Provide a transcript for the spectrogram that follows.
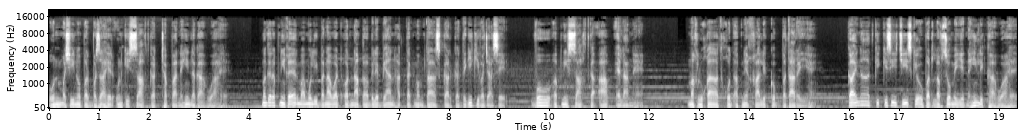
ان مشینوں پر بظاہر ان کی ساخت کا ٹھپا نہیں لگا ہوا ہے۔ مگر اپنی غیر معمولی بناوٹ اور ناقابل بیان حد تک ممتاز کارکردگی کی وجہ سے وہ اپنی ساخت کا آپ اعلان ہے مخلوقات خود اپنے خالق کو بتا رہی ہیں۔ کائنات کی کسی چیز کے اوپر لفظوں میں یہ نہیں لکھا ہوا ہے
